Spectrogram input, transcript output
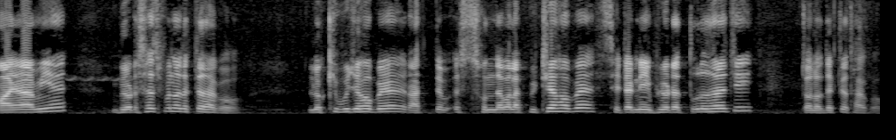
মায়া আমি। ভিডিওটা শেষ পর্যন্ত দেখতে থাকো। লক্ষ্মী পুজো হবে, রাত্রে সন্ধ্যাবেলা পিঠে হবে, সেটা নিয়ে ভিডিওটা তুলে ধরেছি। চলো দেখতে থাকো।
